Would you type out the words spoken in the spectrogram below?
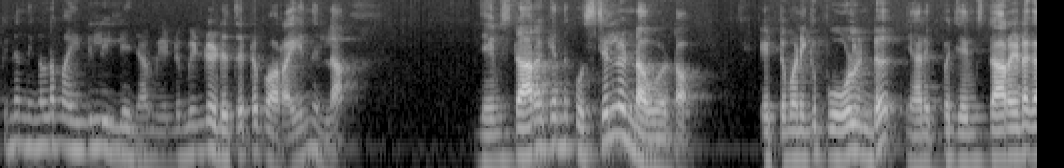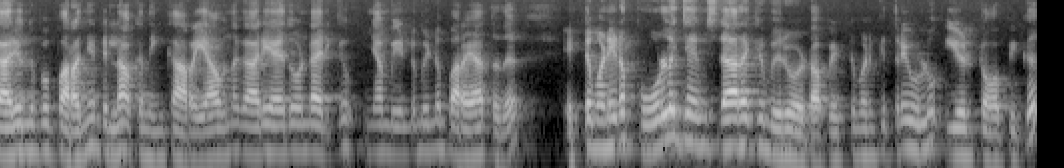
പിന്നെ നിങ്ങളുടെ മൈൻഡിൽ ഇല്ലേ ഞാൻ വീണ്ടും വീണ്ടും എടുത്തിട്ട് പറയുന്നില്ല. ജെയിംസ് ഡാറൊക്കെ ഇന്ന് ക്വസ്റ്റ്യനിൽ ഉണ്ടാവും കേട്ടോ. എട്ട് മണിക്ക് പോൾ ഉണ്ട്. ഞാനിപ്പോൾ ജെയിംസ് ഡാറയുടെ കാര്യമൊന്നും ഇപ്പോൾ പറഞ്ഞിട്ടില്ല. ഒക്കെ നിങ്ങൾക്ക് അറിയാവുന്ന കാര്യം ആയതുകൊണ്ടായിരിക്കും ഞാൻ വീണ്ടും വീണ്ടും പറയാത്തത്. എട്ട് മണിയുടെ പോളിൽ ജെയിംസ് ഡാറൊക്കെ വരും കേട്ടോ. അപ്പോൾ എട്ട് മണിക്ക് ഇത്രയേ ഉള്ളൂ. ഈ ഒരു ടോപ്പിക്ക്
